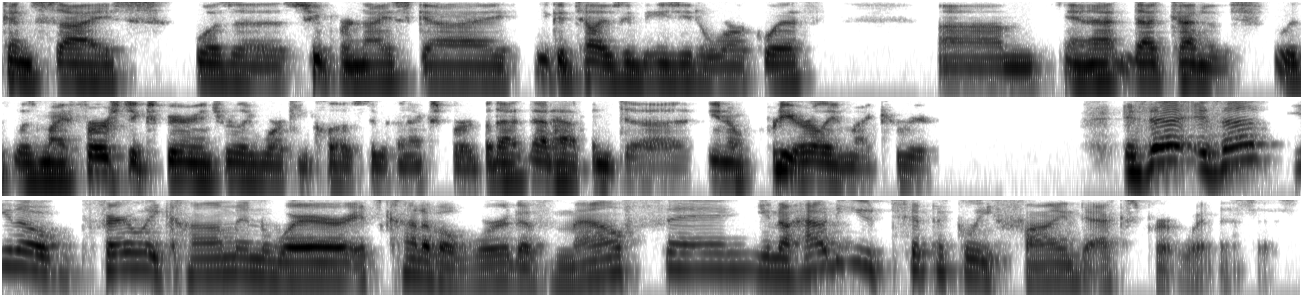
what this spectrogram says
concise. Was a super nice guy. You could tell he was going to be easy to work with. Um, and that, that kind of was my first experience really working closely with an expert. But that that happened, uh, you know, pretty early in my career. Is that is that you know fairly common where it's kind of a word of mouth thing? You know, how do you typically find expert witnesses?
